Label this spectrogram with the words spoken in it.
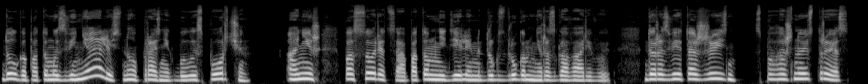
Долго потом извинялись, но праздник был испорчен. Они ж поссорятся, а потом неделями друг с другом не разговаривают. Да разве это жизнь? Сплошной стресс.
